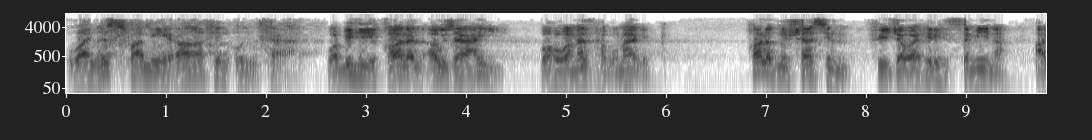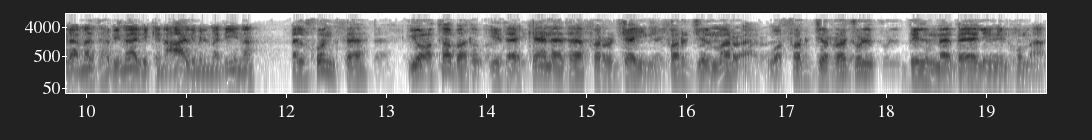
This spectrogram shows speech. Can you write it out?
ونصف ميراث الأنثى. وبه قال الأوزاعي وهو مذهب مالك قال ابن شاس في جواهره الثمينة على مذهب مالك عالم المدينة الخنثى. يعتبر إذا كان ذا فرجين فرج المرأة وفرج الرجل بالمبال منهما.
